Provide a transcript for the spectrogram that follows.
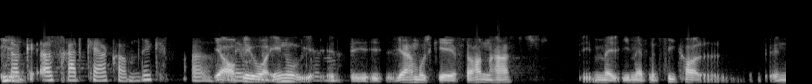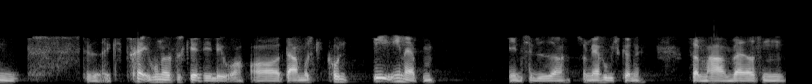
nok også ret kærkommet, ikke? at Jeg oplever endnu, og jeg har måske efterhånden haft i ma- i matematikhold en, det ved jeg ikke, 300 forskellige elever, og der er måske kun én af dem indtil videre, som jeg husker det, som har været sådan,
